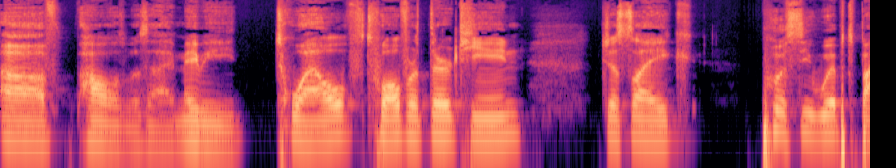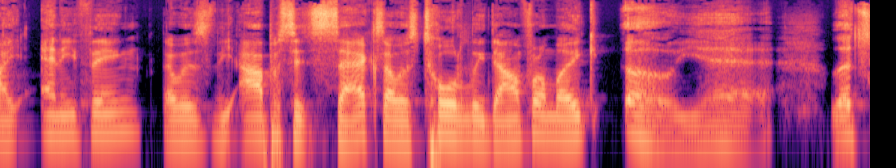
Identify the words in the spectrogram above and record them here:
uh, how old was I? Maybe 12, 12 or 13. Just like pussy whipped by anything that was the opposite sex, I was totally down for. I'm like, oh yeah, let's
